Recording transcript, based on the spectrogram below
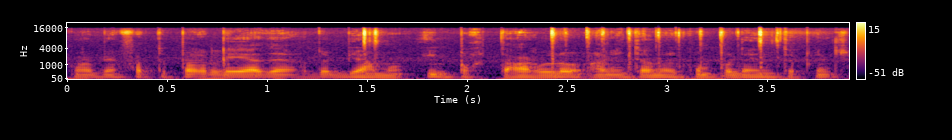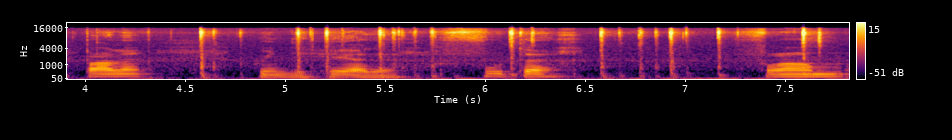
come abbiamo fatto per l'header dobbiamo importarlo all'interno del componente principale. Quindi header footer from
